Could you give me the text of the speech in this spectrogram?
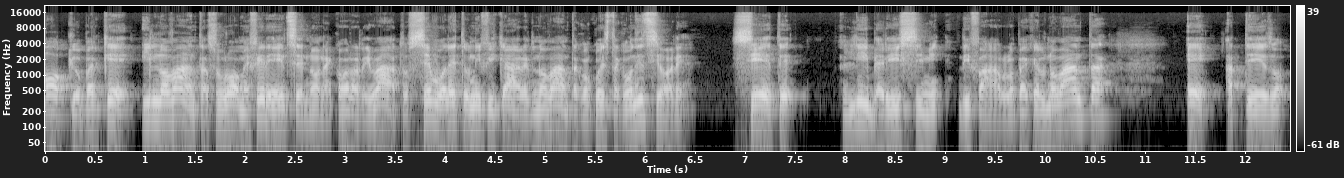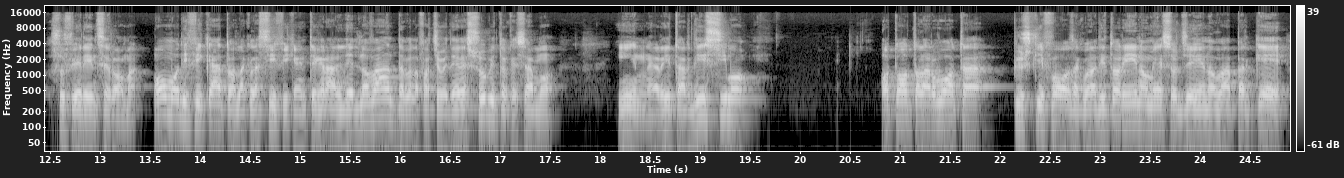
Occhio perché il 90 su Roma e Firenze non è ancora arrivato, se volete unificare il 90 con questa condizione siete liberissimi di farlo perché il 90 è atteso su Firenze-Roma. Ho modificato la classifica integrale del 90, ve la faccio vedere subito che siamo in ritardissimo. Ho tolto la ruota più schifosa, quella di Torino, ho messo Genova perché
